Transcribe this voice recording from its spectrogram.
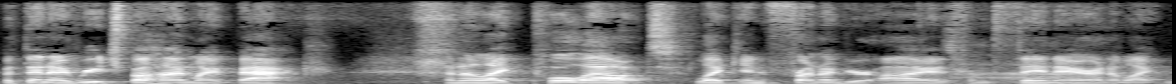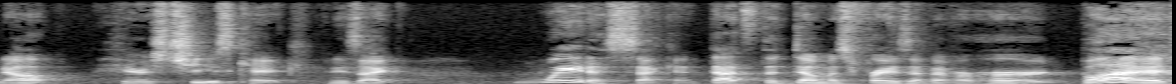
But then I reach behind my back, and I like pull out like in front of your eyes from thin air, and I'm like, nope, here's cheesecake. And he's like, wait a second, that's the dumbest phrase I've ever heard, but.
